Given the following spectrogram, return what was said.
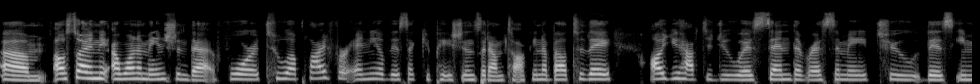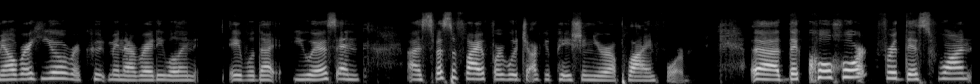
Um, also, I, I want to mention that for to apply for any of these occupations that I'm talking about today, all you have to do is send the resume to this email right here, recruitment at readywillingable.us, and uh, specify for which occupation you're applying for. Uh, the cohort for this one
